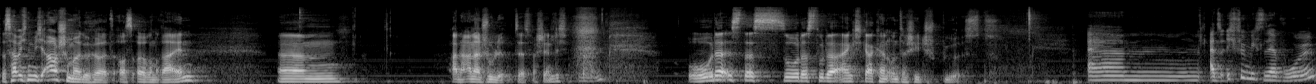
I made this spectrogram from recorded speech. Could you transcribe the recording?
das habe ich nämlich auch schon mal gehört aus euren Reihen, ähm, an einer anderen Schule, selbstverständlich. Mhm. Oder ist das so, dass du da eigentlich gar keinen Unterschied spürst? Ähm, also ich fühle mich sehr wohl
